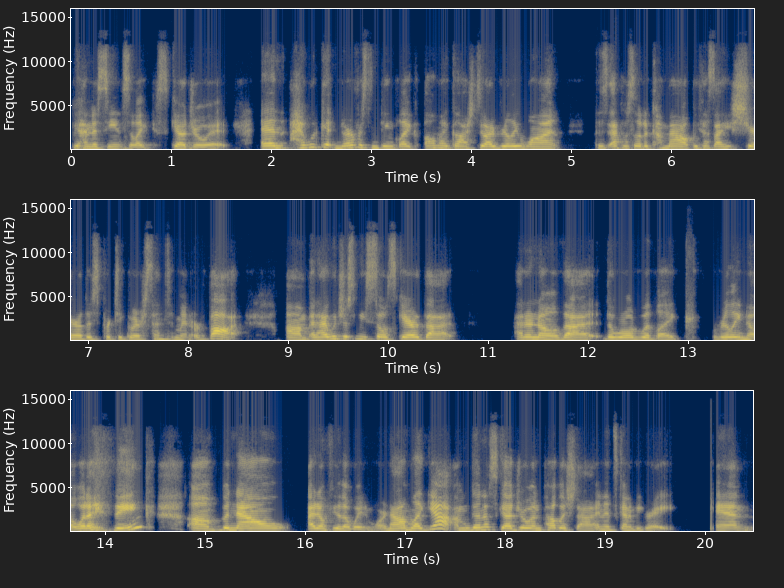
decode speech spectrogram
behind the scenes to like schedule it. And i would get nervous and think like oh my gosh do i really want this episode to come out because i share this particular sentiment or thought? Um, and i would just be so scared that i don't know that the world would like really know what i think. Um, but now i don't feel that way anymore. Now i'm like yeah i'm gonna schedule and publish that and it's gonna be great. And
